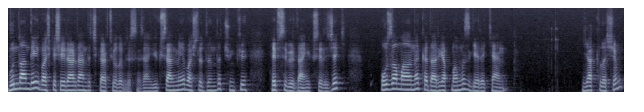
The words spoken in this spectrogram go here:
bundan değil başka şeylerden de çıkartıyor olabilirsiniz. Yani yükselmeye başladığında çünkü hepsi birden yükselecek. O zamana kadar yapmamız gereken yaklaşım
